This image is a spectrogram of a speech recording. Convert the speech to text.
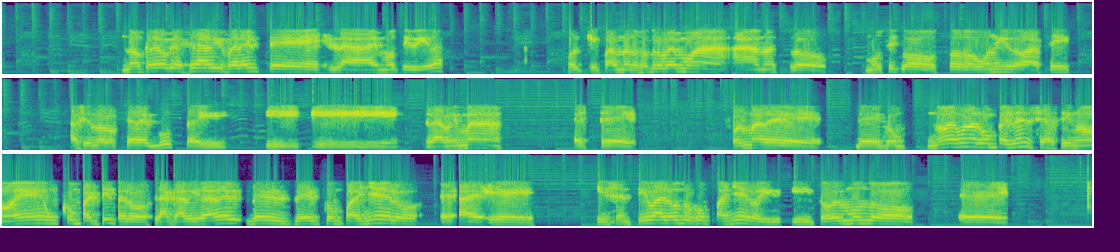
no creo que sea diferente la emotividad, porque cuando nosotros vemos a, nuestros músicos todos unidos así, haciendo lo que les gusta y, y, y la misma este forma de, no es una competencia, sino es un compartir, pero la calidad del, del, compañero eh, eh, incentiva al otro compañero y, todo el mundo eh,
